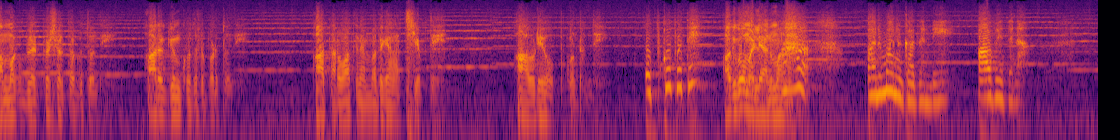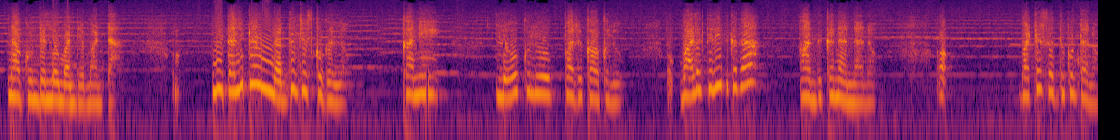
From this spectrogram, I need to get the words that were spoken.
అమ్మకు బ్లడ్ ప్రెషర్ తగ్గుతుంది ఆరోగ్యం కుదుట పడుతుంది. ఆ తర్వాత నెమ్మదిగా నచ్చ చెప్తే ఆవిడే ఒప్పుకుంటుంది. ఒప్పుకోపోతే అదిగో మళ్ళీ అనుమానం. ఆహా, అనుమానం కాదండి ఆవేదన. నా గుండెల్లో మండే మంట. మీ తల్లిపై నేను అర్థం చేసుకోగలను. కానీ లోకులు పలుకాకులు వాళ్ళకి తెలియదు కదా? అందుకని అన్నాను. ఆ, బట్టలు సర్దుకుంటాను.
